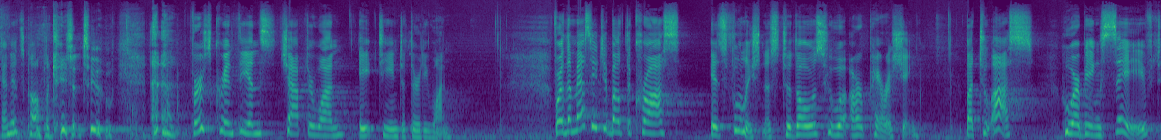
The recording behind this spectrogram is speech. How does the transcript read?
And it's complicated too. 1 Corinthians chapter 1, 18 to 31. For the message about the cross is foolishness to those who are perishing, but to us who are being saved,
